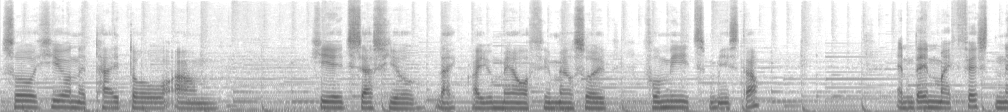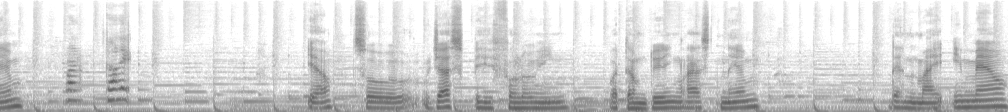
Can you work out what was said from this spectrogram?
So here on the title um here it's just your like are you male or female? So for me it's mr and then my first name. Yeah so just be following what i'm doing last name then my email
